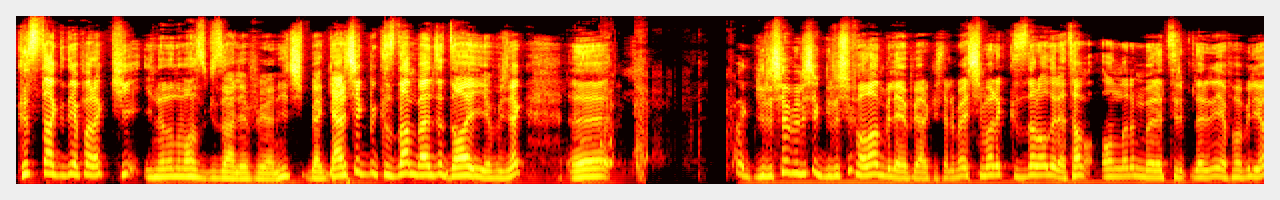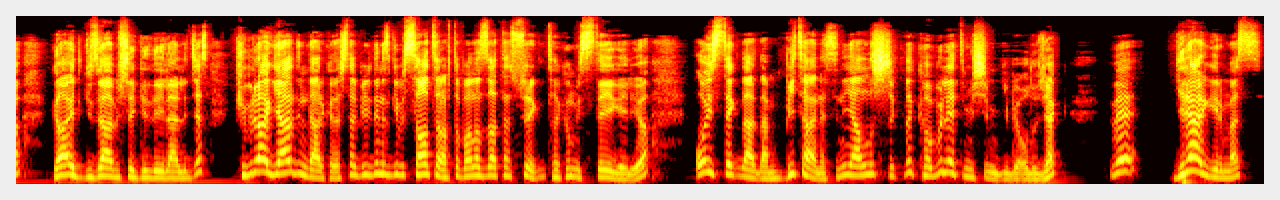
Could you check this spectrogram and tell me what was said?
kız taklidi yaparak ki inanılmaz güzel yapıyor yani hiç ya gerçek bir kızdan bence daha iyi yapacak. Ee, bak gülüşe gülüşe gülüşü falan bile yapıyor arkadaşlar. Böyle şımarık kızlar olur ya tam onların böyle triplerini yapabiliyor. Gayet güzel bir şekilde ilerleyeceğiz. Kübra geldiğinde arkadaşlar bildiğiniz gibi sağ tarafta bana zaten sürekli takım isteği geliyor. O isteklerden bir tanesini yanlışlıkla kabul etmişim gibi olacak. Ve girer girmez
